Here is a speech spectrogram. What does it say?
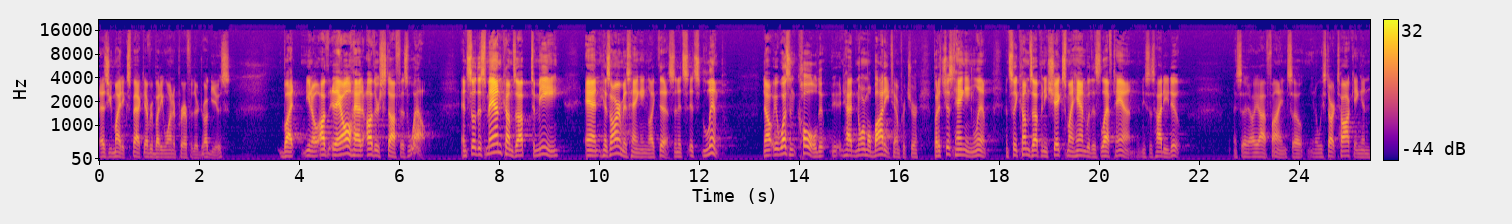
as you might expect, everybody wanted prayer for their drug use. But, you know, they all had other stuff as well. And so this man comes up to me, and his arm is hanging like this, and it's, it's limp. Now, it wasn't cold, it, it had normal body temperature, but it's just hanging limp. And so he comes up and he shakes my hand with his left hand, and he says, How do you do? I said, "Oh yeah, fine." So you know, we start talking, and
